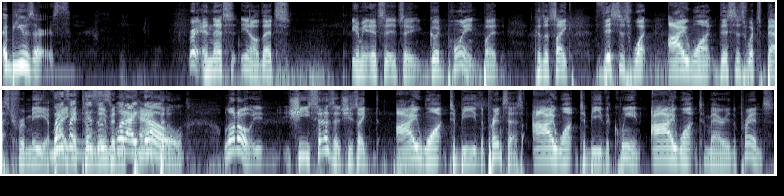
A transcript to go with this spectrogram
abusers? Right, and that's you know that's, I mean it's it's a good point, but because it's like this is what I want, this is what's best for me. If But I get like, to live in the I capital, know. no, no, it- she says it. She's like, I want to be the princess. I want to be the queen. I want to marry the prince.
